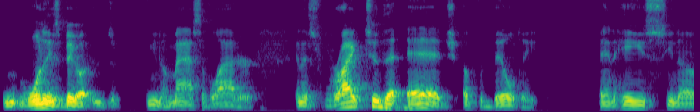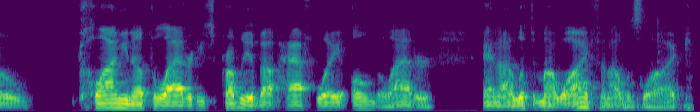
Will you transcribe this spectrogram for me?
one of these big, you know, massive ladder, and it's right to the edge of the building, and he's you know climbing up the ladder. He's probably about halfway on the ladder, and I looked at my wife, and I was like,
